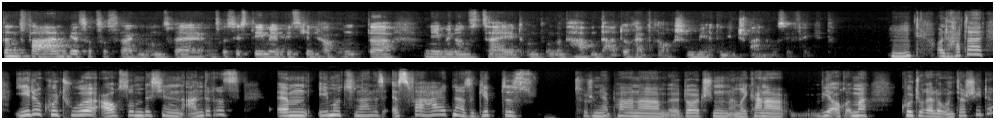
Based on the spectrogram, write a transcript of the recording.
dann fahren wir sozusagen unsere, unsere Systeme ein bisschen herunter, nehmen uns Zeit und, und, und haben dadurch einfach auch schon mehr den Entspannungseffekt. Mhm. Und hat da jede Kultur auch so ein bisschen ein anderes ähm, emotionales Essverhalten? Also gibt es zwischen Japaner, äh, Deutschen, Amerikaner, wie auch immer, kulturelle Unterschiede?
